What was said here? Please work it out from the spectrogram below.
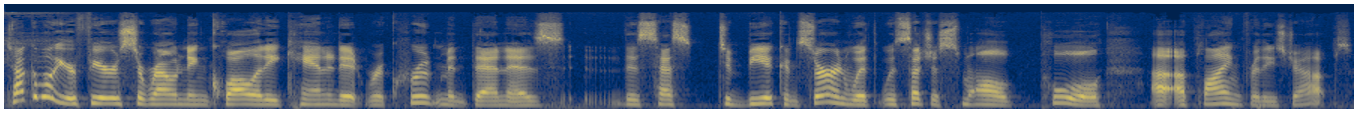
Talk about your fears surrounding quality candidate recruitment, then, as this has to be a concern with, with such a small pool uh, applying for these jobs.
